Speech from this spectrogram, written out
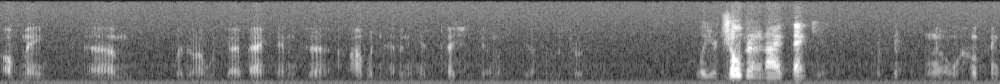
of me um, whether I would go back, and uh, I wouldn't have any hesitation. To be honest with you, I thought it was terrific. Well, your children and I thank you. Oh, well, thank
